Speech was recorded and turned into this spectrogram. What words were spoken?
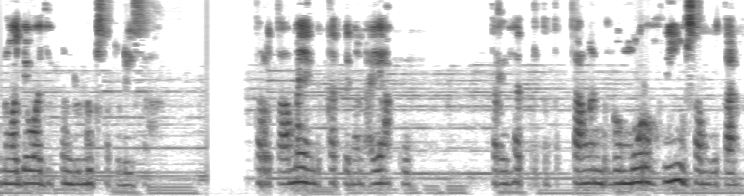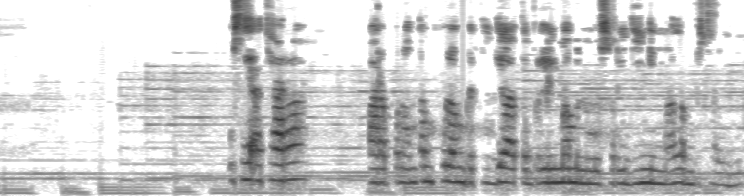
dan wajah-wajah penduduk satu desa, terutama yang dekat dengan ayahku. Terlihat bertepuk tangan bergemuruh riuh sambutan. Usai acara, para penonton pulang bertiga atau berlima menelusuri dingin malam berselimut.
